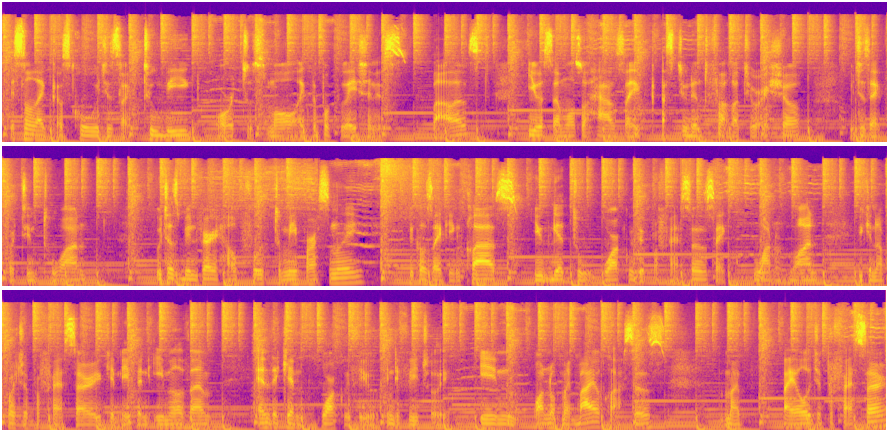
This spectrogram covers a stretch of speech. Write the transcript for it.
it's not like a school which is like too big or too small, like the population is balanced. USM also has like a student to faculty ratio, which is like 14 to 1, which has been very helpful to me personally because like in class you get to work with your professors like one-on-one. You can approach a professor you can even email them and they can work with you individually. In one of my bio classes my biology professor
